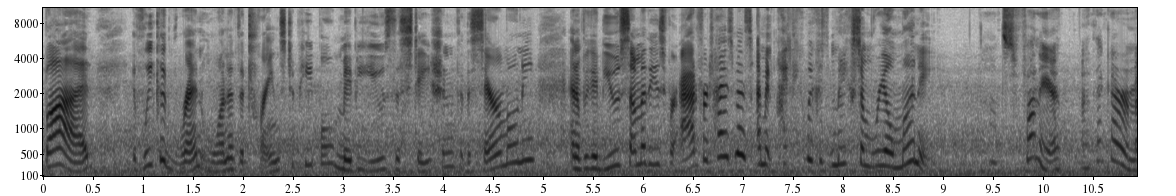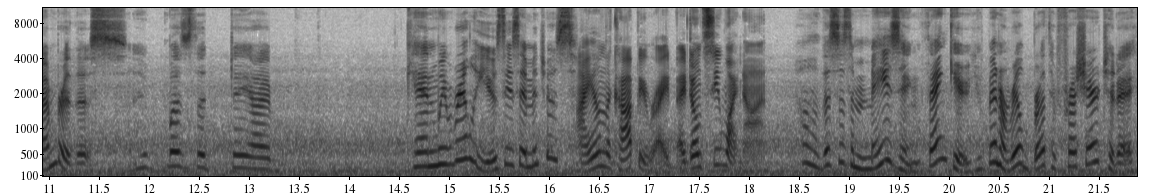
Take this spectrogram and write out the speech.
But if we could rent one of the trains to people, maybe use the station for the ceremony, and if we could use some of these for advertisements, I mean, I think we could make some real money. That's funny. I, I think I remember this. It was the day I. Can we really use these images? I own the copyright. I don't see why not. Oh, this is amazing. Thank you. You've been a real breath of fresh air today.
